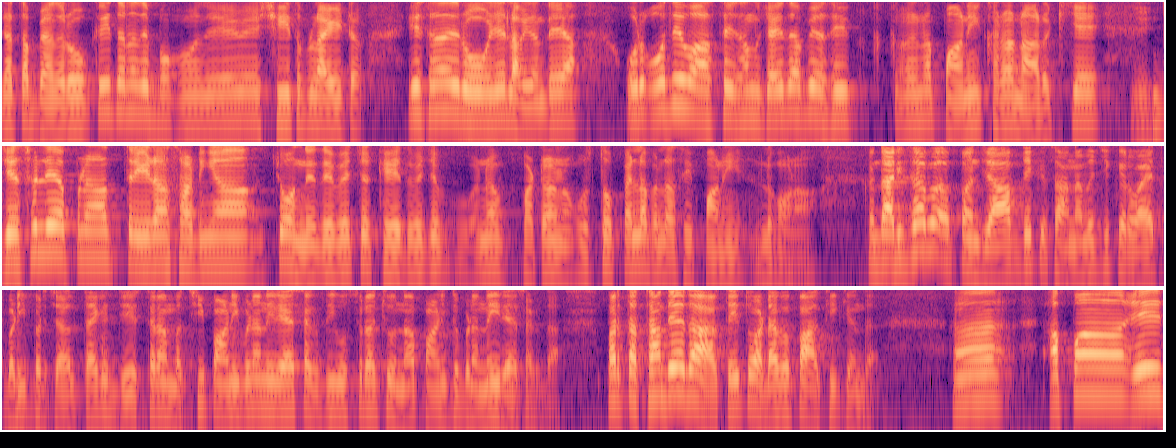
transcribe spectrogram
ਜਾਂ ਧੱਬਿਆਂ ਦਾ ਰੋਗ ਕਈ ਤਰ੍ਹਾਂ ਦੇ ਸ਼ੀਤ ਬਲਾਈਟ ਇਸ ਤਰ੍ਹਾਂ ਦੇ ਰੋਗ ਜਿਹੜੇ ਲੱਗ ਜਾਂਦੇ ਆ। ਔਰ ਉਹਦੇ ਵਾਸਤੇ ਸਾਨੂੰ ਚਾਹੀਦਾ ਵੀ ਅਸੀਂ ਨਾ ਪਾਣੀ ਖਰਾ ਨਾ ਰੱਖੀਏ। ਜਿਸ ਵੇਲੇ ਆਪਣਾ ਤਰੇੜਾਂ ਸਾਡੀਆਂ ਝੋਨੇ ਦੇ ਵਿੱਚ ਖੇਤ ਵਿੱਚ ਨਾ ਫਟਣ ਉਸ ਤੋਂ ਪਹਿਲਾਂ ਪਹਿਲਾਂ ਅਸੀਂ ਪਾਣੀ ਲਗਾਉਣਾ। ਕੰਦਾਰੀ ਸਾਹਿਬ ਪੰਜਾਬ ਦੇ ਕਿਸਾਨਾਂ ਵਿੱਚ ਇੱਕ ਰਵਾਇਤ ਬੜੀ ਪ੍ਰਚਲਿਤ ਹੈ ਕਿ ਜਿਸ ਤਰ੍ਹਾਂ ਮੱਛੀ ਪਾਣੀ ਬਿਨਾਂ ਨਹੀਂ ਰਹਿ ਸਕਦੀ ਉਸ ਤਰ੍ਹਾਂ ਝੋਨਾ ਪਾਣੀ ਤੋਂ ਬਿਨਾਂ ਨਹੀਂ ਰਹਿ ਸਕਦਾ। ਪਰ ਤੱਥਾਂ ਦੇ ਆਧਾਰ ਤੇ ਤੁਹਾਡਾ ਵਿਭਾਗ ਕੀ ਕਹਿੰਦਾ? ਆਪਾਂ ਇਹ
